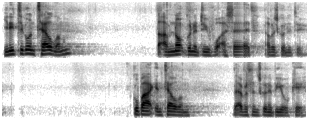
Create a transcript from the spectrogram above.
you need to go and tell them that I'm not going to do what I said I was going to do. Go back and tell them that everything's going to be okay,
